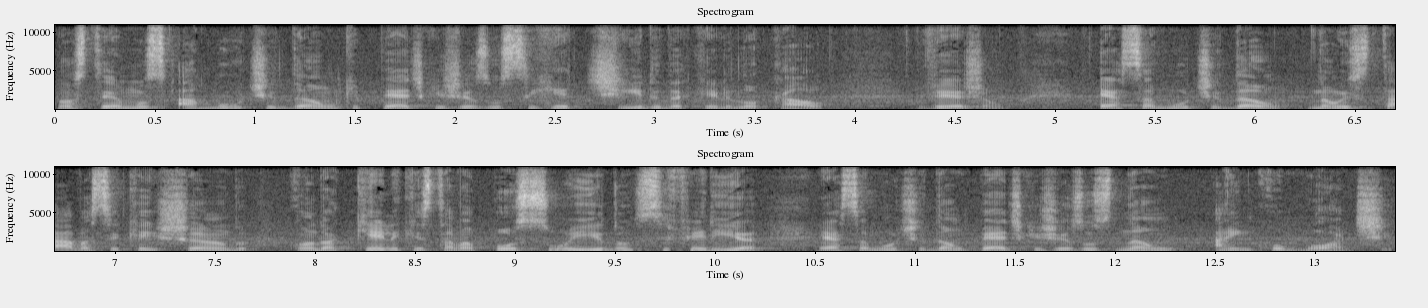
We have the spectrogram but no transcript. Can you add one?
nós temos a multidão que pede que Jesus se retire daquele local. Vejam, essa multidão não estava se queixando quando aquele que estava possuído se feria. Essa multidão pede que Jesus não a incomode.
